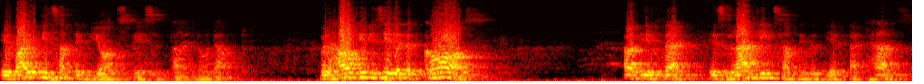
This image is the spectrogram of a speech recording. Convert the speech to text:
It might be something beyond space and time, no doubt. But how can you say that the cause of the effect is lacking something that the effect has?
